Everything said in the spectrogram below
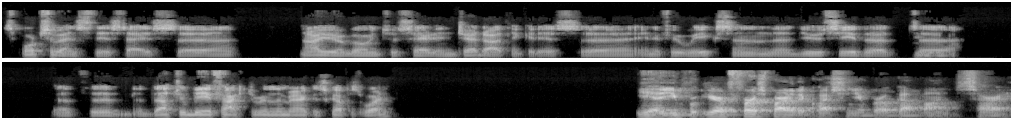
sports events these days. Uh, now you're going to sail in Jeddah, I think it is, uh, in a few weeks, and uh, do you see that mm. that uh, that will be a factor in the America's Cup as well? Yeah, you, your first part of the question you broke up on. Sorry.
